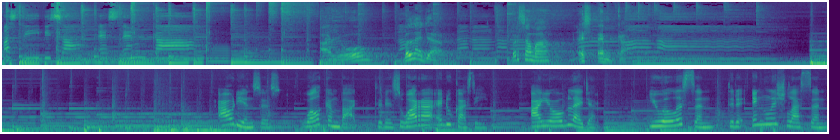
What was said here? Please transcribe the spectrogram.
pasti bisa SMK. Ayo belajar bersama SMK. Audiences, welcome back to the Suara Edukasi. Ayo belajar. You will listen to the English lesson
